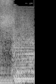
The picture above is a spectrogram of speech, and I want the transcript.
Sound.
